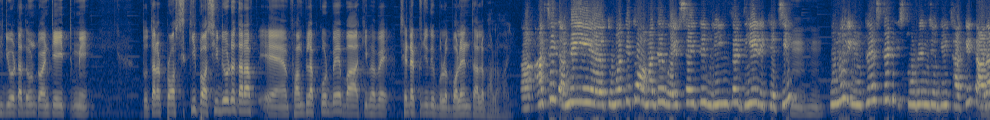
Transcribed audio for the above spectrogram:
ভিডিওটা ধরুন টোয়েন্টি এইট মে। তো তারা প্রস কী প্রসিডিওরে তারা ফর্ম ফিল আপ করবে বা কীভাবে সেটা একটু যদি বলেন তাহলে ভালো হয়। আচ্ছা আমি তোমাকে তো আমাদের ওয়েবসাইটের লিঙ্কটা দিয়ে রেখেছি। কোনো ইন্টারেস্টেড স্টুডেন্ট যদি থাকে তারা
